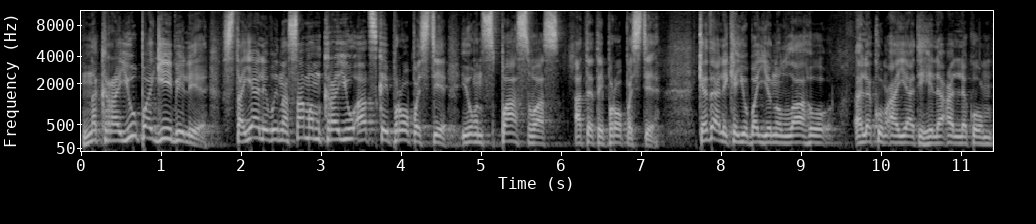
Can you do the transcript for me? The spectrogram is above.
на краю погибели, стояли вы на самом краю адской пропасти, и Он спас вас от этой пропасти. «Кадалика юбайяну Аллаху алякум аятихи алякум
